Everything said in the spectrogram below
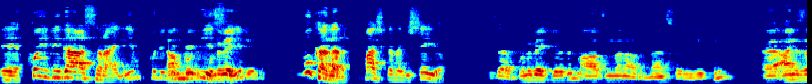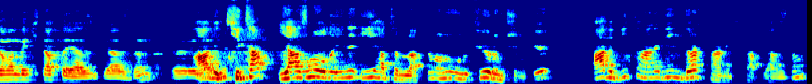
e, koyu bir Galatasaraylıyım. Kulübün bunu üyesiyim. Bu kadar. Başka da bir şey yok. Güzel. Bunu bekliyordum. Ağzımdan aldım. Ben söyleyecektim. Ee, aynı zamanda kitap da yaz, yazdın. Ee, Abi yazmış- kitap yazma olayını iyi hatırlattın. Onu unutuyorum çünkü. Abi bir tane değil dört tane kitap yazdım.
